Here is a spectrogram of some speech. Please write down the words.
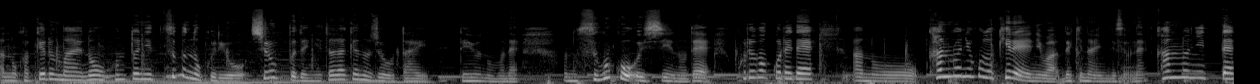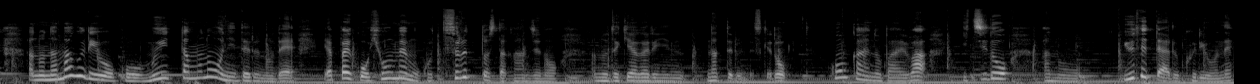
あのかける前の本当に粒の栗をシロップで煮ただけの状態っていうのもねあのすごく美味しいのでこれはこれであの甘露煮ほど綺麗にはできないんですよね。甘露煮ってあの生栗をこう剥いったものを煮てるのでやっぱりこう表面もこうつるっとした感じのあの出来上がりになってるんですけど今回の場合は一度あの茹でてある栗をね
